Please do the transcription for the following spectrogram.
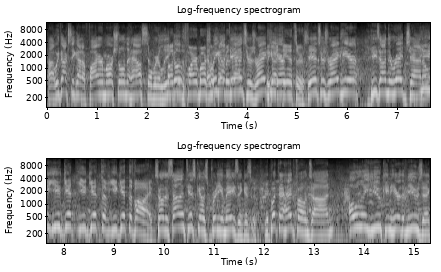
Uh, we've actually got a fire marshal in the house, so we're legal. Oh, did the fire marshal And we got come in there? dancers right We got here. dancers. Dancers right here. He's on the red channel. You, you get you get the you get the vibe. So the silent disco is pretty amazing because you put the headphones on, only you can hear the music,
